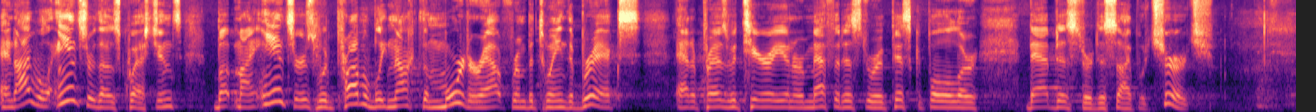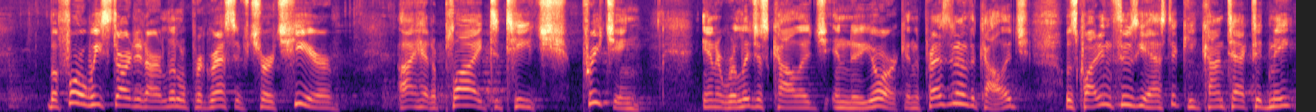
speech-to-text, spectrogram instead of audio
And I will answer those questions, but my answers would probably knock the mortar out from between the bricks at a Presbyterian or Methodist or Episcopal or Baptist or Disciple church. Before we started our little progressive church here, I had applied to teach preaching in a religious college in New York. And the president of the college was quite enthusiastic. He contacted me,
